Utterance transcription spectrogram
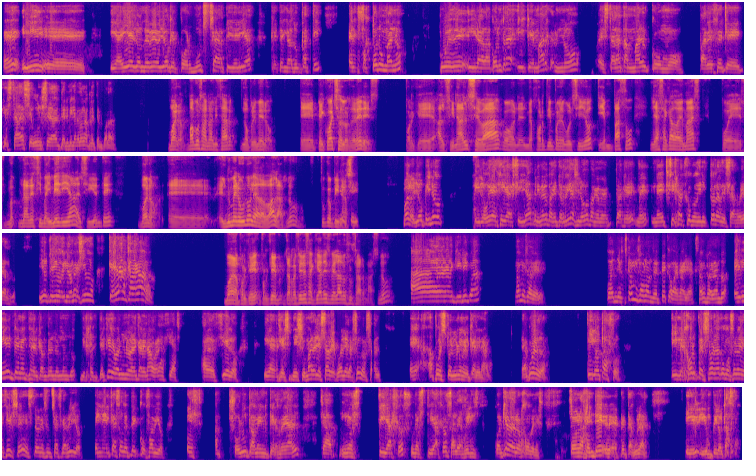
¿eh? y, eh, y ahí es donde veo yo que por mucha artillería que tenga Ducati, el factor humano puede ir a la contra y que Marc no estará tan mal como parece que, está según se ha terminado la pretemporada. Bueno, vamos a analizar lo primero. Eh, ha hecho los deberes, porque al final se va con el mejor tiempo en el bolsillo, tiempazo, le ha sacado además pues una décima y media al siguiente bueno, eh, el número uno le ha dado alas, ¿no? ¿Tú qué opinas? Sí, Bueno, yo opino, y lo voy a decir así ya, primero para que te rías y luego para que me, para que me, exijas como director a desarrollarlo. Y yo te digo, querido Máximo, que ha cagado. Bueno, porque, porque te refieres a que ha desvelado sus armas, ¿no? Ah, Quiricua, vamos a ver. Cuando estamos hablando de Peco Banaya, estamos hablando evidentemente del campeón del mundo vigente, el que lleva el uno del carenado gracias al cielo y a que ni su madre sabe cuál era su dorsal, eh, ha puesto el uno en el carenado. ¿De acuerdo? Pilotazo. Y mejor persona, como suele decirse, esto no es un chascarrillo. En el caso de Peco, Fabio, es absolutamente real. O sea, unos tiazos, unos tiazos, a rings cualquiera de los jóvenes. Son una gente espectacular y, un pilotazo.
